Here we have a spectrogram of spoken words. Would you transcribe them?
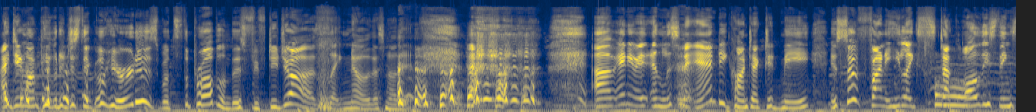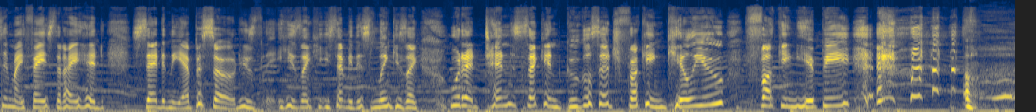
I didn't want people to just think, oh, here it is. What's the problem? There's 50 jars. I was like, no, that's not it. um, anyway, and listener Andy contacted me. It's so funny. He like stuck oh. all these things in my face that I had said in the episode. He's he's like he sent me this link. He's like, would a 10 second Google search fucking kill you? Fucking hippie.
